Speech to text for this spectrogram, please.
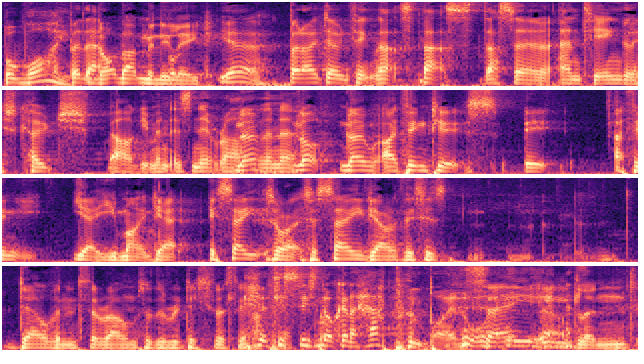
but why? But that- not that mini league. Yeah. But I don't think that's that's that's an anti-English coach argument, isn't it? Rather No, than a not no. I think it's. It, I think yeah, you might get. It's say it's all right. So say Gareth, this is delving into the realms of the ridiculously. this is not going to happen, by the way. say England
